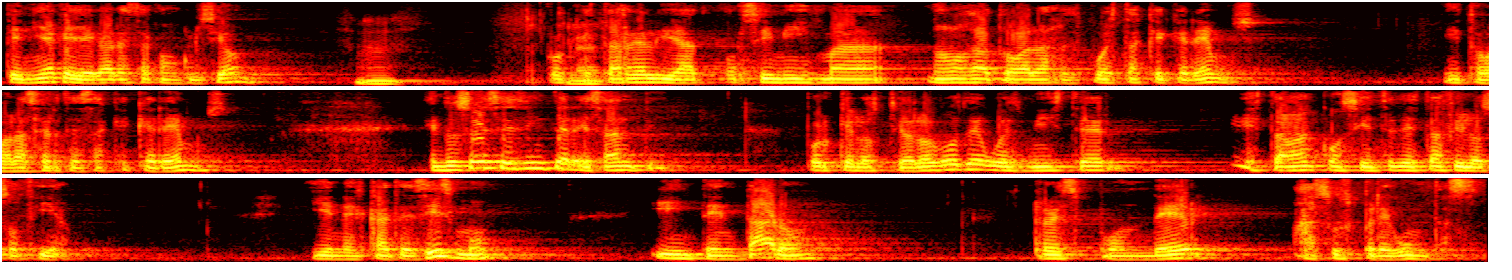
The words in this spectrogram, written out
tenía que llegar a esa conclusión. Mm, Porque esta realidad por sí misma no nos da todas las respuestas que queremos y todas las certezas que queremos. Entonces es interesante porque los teólogos de Westminster estaban conscientes de esta filosofía y en el catecismo intentaron responder a sus preguntas.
